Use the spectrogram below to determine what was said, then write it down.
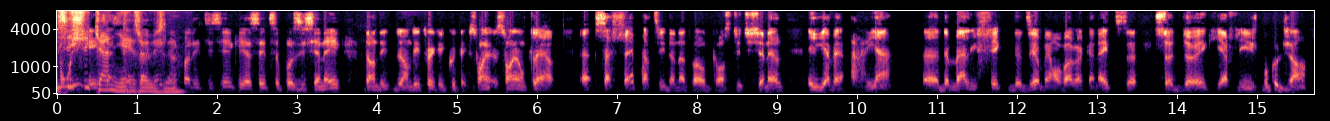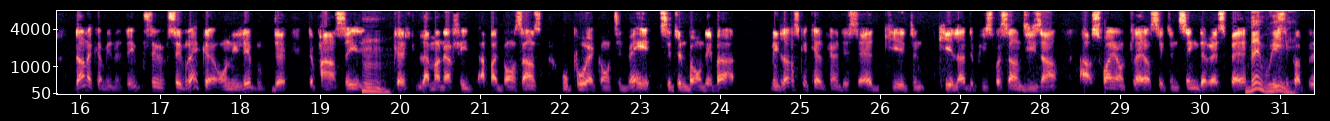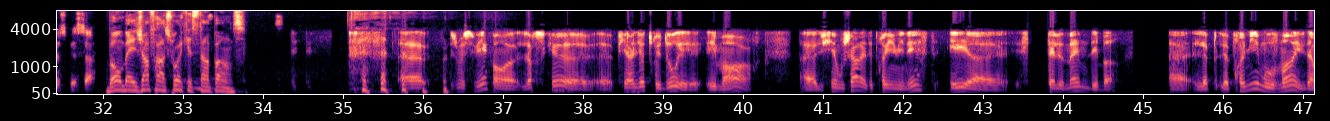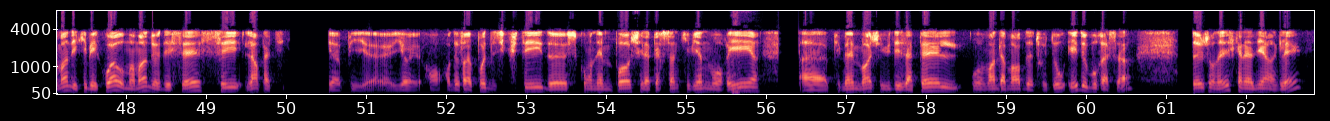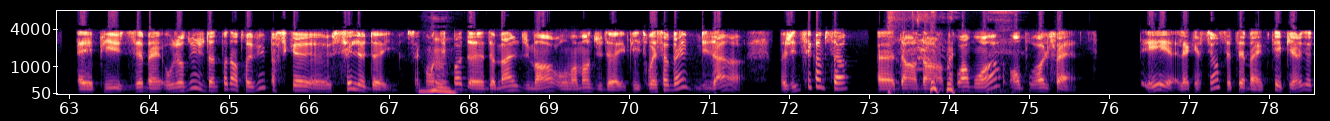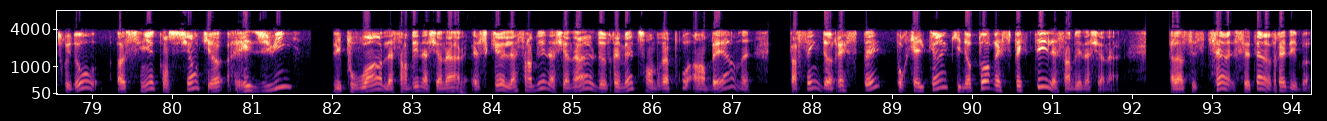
C'est Oui, chicane niaiseuse, des là. politiciens qui essaient de se positionner dans des, dans des trucs. Écoutez, soyons, soyons clairs. Euh, ça fait partie de notre ordre constitutionnel et il y avait rien euh, de maléfique de dire, ben, on va reconnaître ce, ce deuil qui afflige beaucoup de gens dans la communauté. C'est c'est vrai qu'on est libre de, de penser Hmm. que la monarchie n'a pas de bon sens ou pourrait continuer. C'est un bon débat. Mais lorsque quelqu'un décède, qui est, une, qui est là depuis 70 ans, alors soyons clairs, c'est un signe de respect. Ben oui. C'est pas plus que ça. Bon, ben, Jean-François, qu'est-ce que t'en penses? Euh, je me souviens quand lorsque euh, euh, Pierre Elliott Trudeau est, est mort, euh, Lucien Bouchard était premier ministre et euh, c'était le même débat. Euh, le, le premier mouvement, évidemment, des Québécois au moment d'un décès, c'est l'empathie. Euh, Puis, euh, il y a- on ne devrait pas discuter de ce qu'on n'aime pas chez la personne qui vient de mourir. Euh, puis même moi, j'ai eu des appels au moment de la mort de Trudeau et de Bourassa de journalistes canadiens anglais et puis je disais, ben aujourd'hui, je donne pas d'entrevue parce que euh, c'est le deuil. Ça qu'on Hmm. dit pas de, de mal du mort au moment du deuil. Puis il trouvait ça bien bizarre. Ben, j'ai dit, c'est comme ça. Dans dans trois mois, on pourra le faire. Et la question, c'était, ben écoutez, Pierre de Trudeau a signé une constitution qui a réduit les pouvoirs de l'Assemblée nationale. Est-ce que l'Assemblée nationale devrait mettre son drapeau en berne par signe de respect pour quelqu'un qui n'a pas respecté l'Assemblée nationale? Alors, c'était un- c'était un vrai débat.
